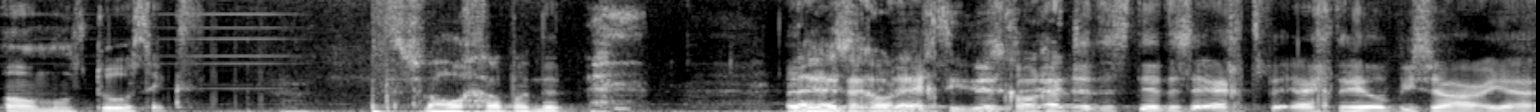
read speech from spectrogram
almost 206. Het is wel grappig. Dit... Nee, hij is gewoon echt hier. Dit is gewoon dit is, dit is echt, echt heel bizar. Ja,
